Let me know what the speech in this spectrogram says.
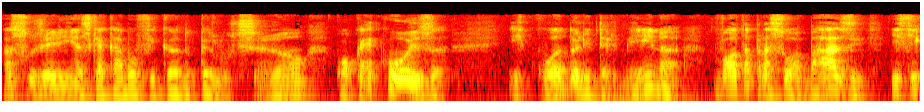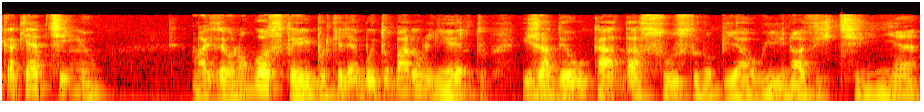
as sujeirinhas que acabam ficando pelo chão, qualquer coisa. E quando ele termina, volta para sua base e fica quietinho. Mas eu não gostei porque ele é muito barulhento e já deu cada susto no Piauí na Vitinha.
